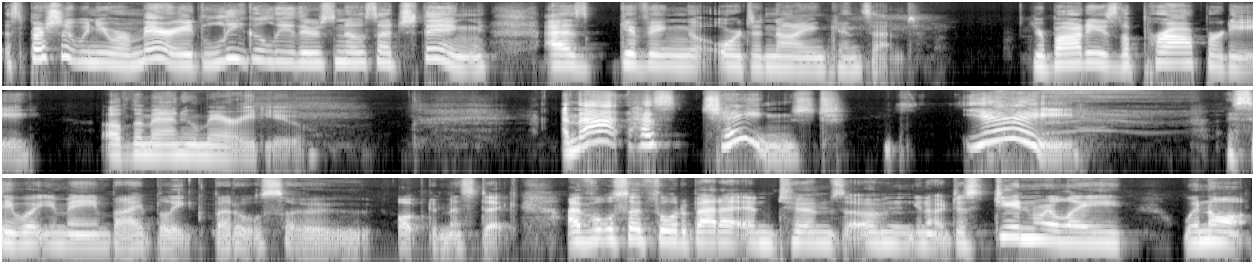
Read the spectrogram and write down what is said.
especially when you were married. Legally, there's no such thing as giving or denying consent. Your body is the property of the man who married you. And that has changed. Yay. I see what you mean by bleak, but also optimistic. I've also thought about it in terms of, you know, just generally, we're not,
